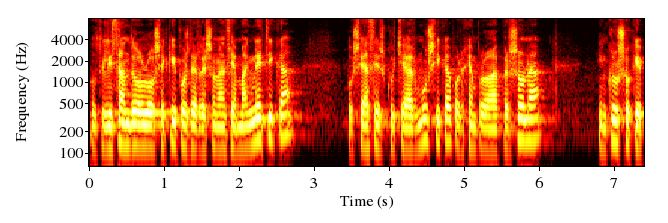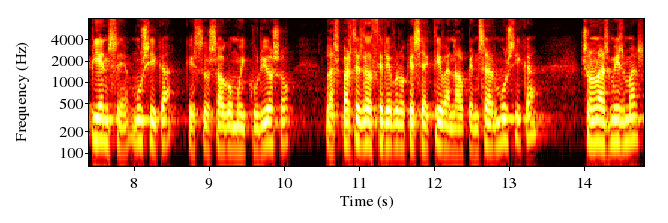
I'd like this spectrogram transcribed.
utilizando los equipos de resonancia magnética, pues se hace escuchar música, por ejemplo, a la persona, incluso que piense música, que esto es algo muy curioso, las partes del cerebro que se activan al pensar música son las mismas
